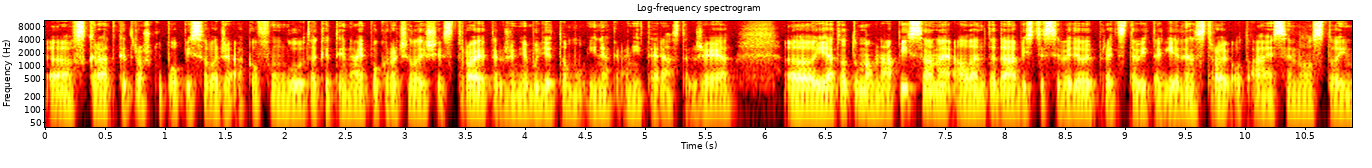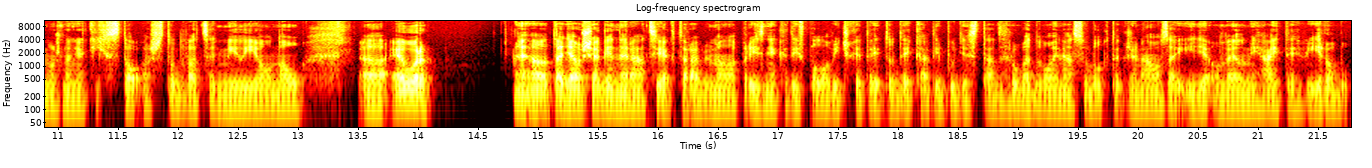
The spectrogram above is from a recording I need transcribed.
v skrátke trošku popisovať, že ako fungujú také tie najpokročilejšie stroje, takže nebude tomu inak ani teraz. Takže ja, ja to tu mám napísané a len teda, aby ste si vedeli predstaviť, tak jeden stroj od ASML ASML stojí možno nejakých 100 až 120 miliónov eh, eur tá ďalšia generácia, ktorá by mala prísť niekedy v polovičke tejto dekády, bude stať zhruba dvojnásobok, takže naozaj ide o veľmi high-tech výrobu.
